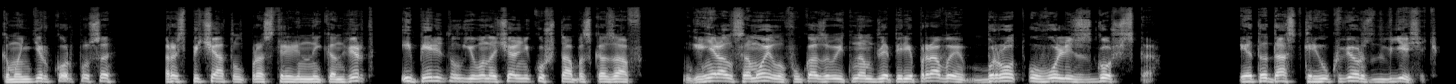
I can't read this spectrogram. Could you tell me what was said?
Командир корпуса распечатал простреленный конверт и передал его начальнику штаба, сказав Генерал Самойлов указывает нам для переправы брод у воли с Гошска. Это даст крюк верст в десять.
